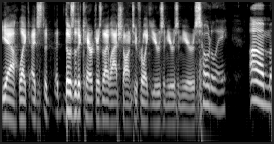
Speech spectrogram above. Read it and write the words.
yeah, like I just those are the characters that I latched onto for like years and years and years. Totally. Um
